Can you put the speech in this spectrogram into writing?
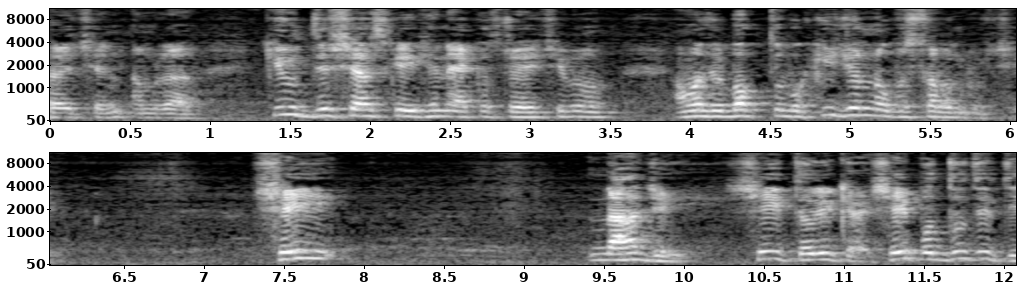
হয়েছেন আমরা কি উদ্দেশ্যে আজকে এখানে একত্র হয়েছি এবং আমাদের বক্তব্য কি জন্য উপস্থাপন করছি। সেই নাহাজে, সেই তরিকায়, সেই পদ্ধতিতে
